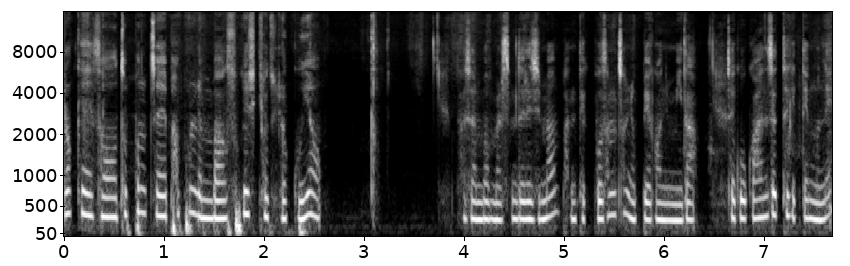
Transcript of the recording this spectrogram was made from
이렇게 해서 첫 번째 파볼 램박 소개시켜 드렸고요. 다시 한번 말씀드리지만 반택포 3,600원입니다. 재고가 한 세트이기 때문에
